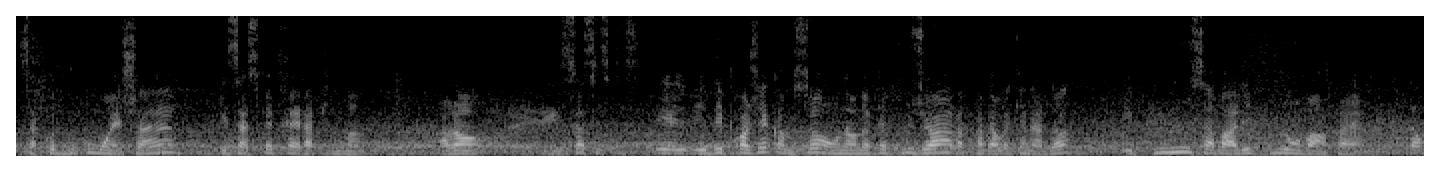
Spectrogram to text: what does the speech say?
ça coûte beaucoup moins cher et ça se fait très rapidement. Alors, et ça, et, des projets comme ça, on en a fait plusieurs à travers le Canada, et plus ça va aller, plus on va en faire. Donc,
